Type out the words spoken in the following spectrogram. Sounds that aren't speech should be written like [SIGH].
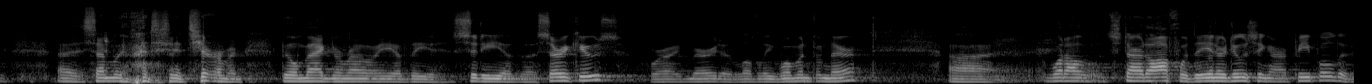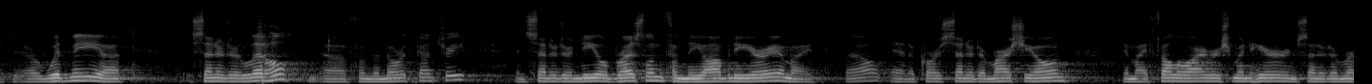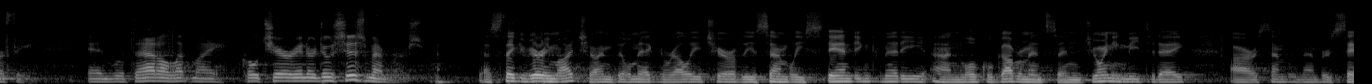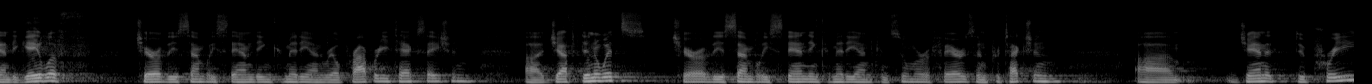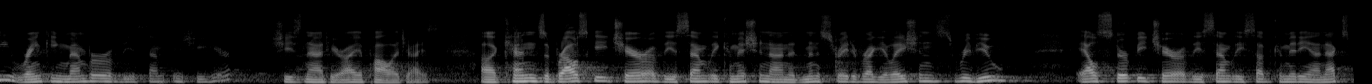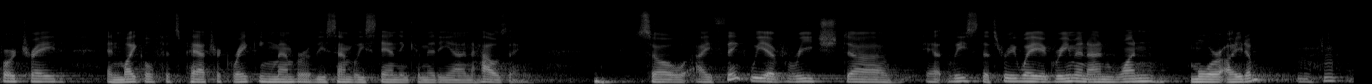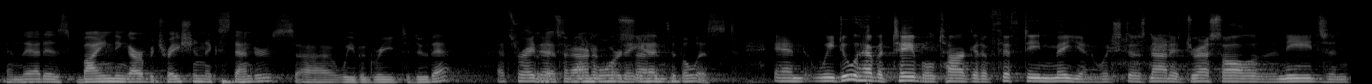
[LAUGHS] Uh, Assemblyman [LAUGHS] and Chairman Bill Magnarelli of the city of uh, Syracuse, where I married a lovely woman from there. Uh, What I'll start off with the introducing our people that are with me. uh, Senator Little uh, from the North Country, and Senator Neil Breslin from the Albany area, my, well, and of course Senator Marchione, and my fellow Irishman here, and Senator Murphy. And with that, I'll let my co-chair introduce his members. Yes, thank you very much. I'm Bill Magnarelli, Chair of the Assembly Standing Committee on Local Governments, and joining me today are Assembly members Sandy Galef, Chair of the Assembly Standing Committee on Real Property Taxation, uh, Jeff Dinowitz, Chair of the Assembly Standing Committee on Consumer Affairs and Protection, um, Janet Duprey, Ranking Member of the Assembly, is she here? She's not here, I apologize. Uh, Ken Zebrowski, Chair of the Assembly Commission on Administrative Regulations Review, Al Stirpe, Chair of the Assembly Subcommittee on Export Trade, and Michael Fitzpatrick, Ranking Member of the Assembly Standing Committee on Housing. So I think we have reached uh, at least a three-way agreement on one more item, and that is binding arbitration extenders. Uh, We've agreed to do that. That's right, So that's an one Article more to add 7. to the list. And we do have a table target of 15 million, which does not address all of the needs and,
